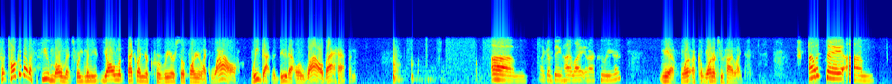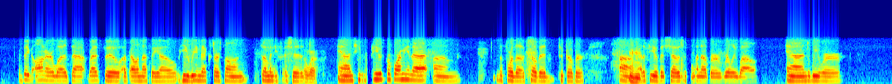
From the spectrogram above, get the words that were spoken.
t- talk about a few moments where you, when you, y'all look back on your career so far, and you're like, "Wow, we got to do that," or "Wow, that happened." Um, like a big highlight in our career. Yeah, one, a, one or two highlights. I would say um, a big honor was that Red Foo of LMFAO. He remixed our song "So Many Fishes." Oh wow. and he he was performing that um before the COVID took over um Mhm. at a few of his shows it went over really well. And we were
